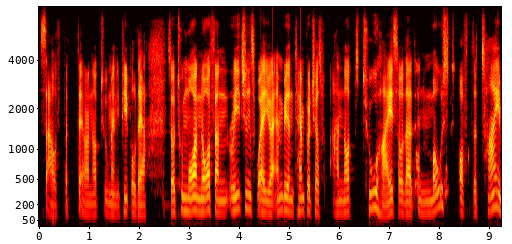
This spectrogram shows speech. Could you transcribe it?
south, but there are not too many people there. So to more northern regions where your ambient temperatures are not too high, so that in most of the time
